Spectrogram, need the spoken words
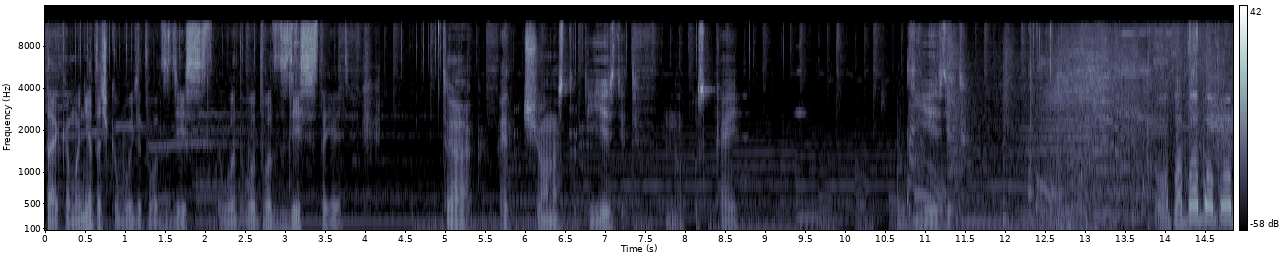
Так, а монеточка будет вот здесь. Вот, вот, вот здесь стоять. Так, это что у нас тут ездит? Ну, пускай ездит. Оп оп оп оп оп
